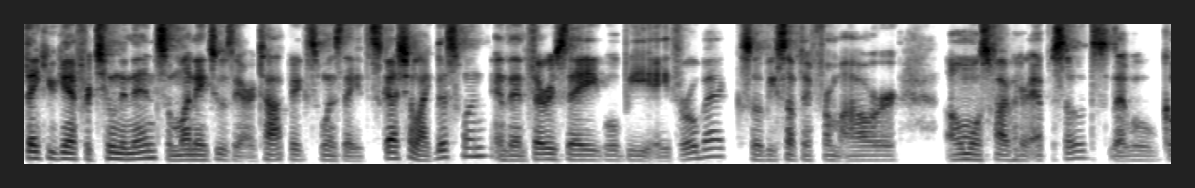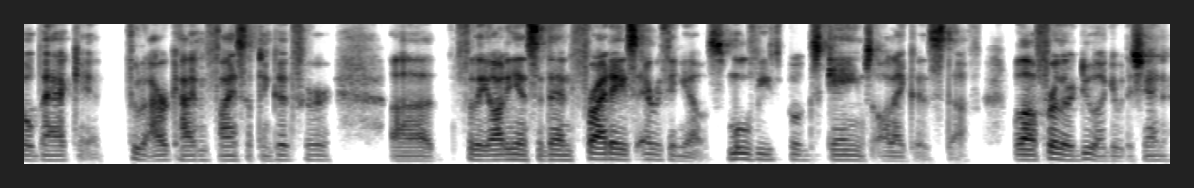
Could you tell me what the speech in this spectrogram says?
thank you again for tuning in. So, Monday, Tuesday are topics, Wednesday discussion like this one, and then Thursday will be a throwback. So, it'll be something from our almost 500 episodes that we'll go back and through the archive and find something good for uh, for the audience. And then Fridays, everything else, movies, books, games, all that good stuff. Without further ado, I'll give it to Shannon.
